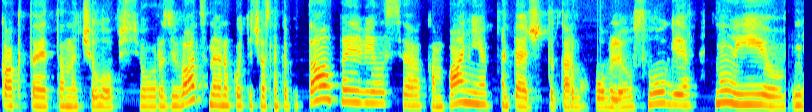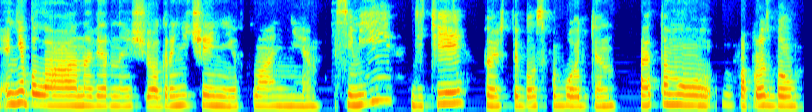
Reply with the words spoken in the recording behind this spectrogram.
как-то это начало все развиваться. Наверное, какой-то частный капитал появился, компании. Опять же, это торговля, услуги. Ну и не было, наверное, еще ограничений в плане семьи, детей. То есть ты был свободен. Поэтому вопрос был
